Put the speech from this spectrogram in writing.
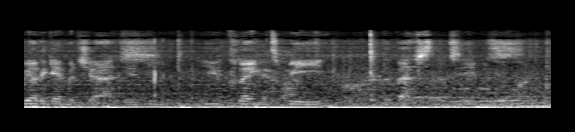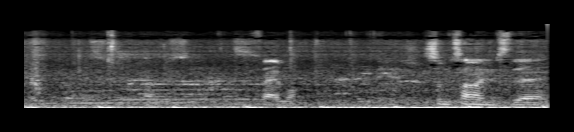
we had a game of chess. You claim to be the best in the team and you weren't. Fair one. Sometimes the,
